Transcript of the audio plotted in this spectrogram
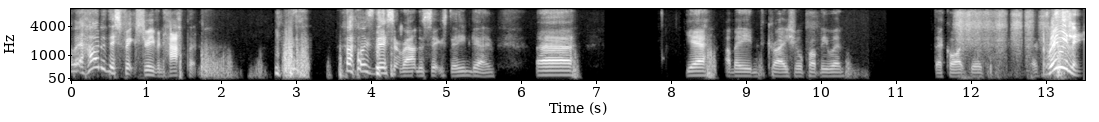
I mean, how did this fixture even happen? how is this a round of 16 game? Uh, yeah, I mean, Croatia will probably win. They're quite good. They're Really?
